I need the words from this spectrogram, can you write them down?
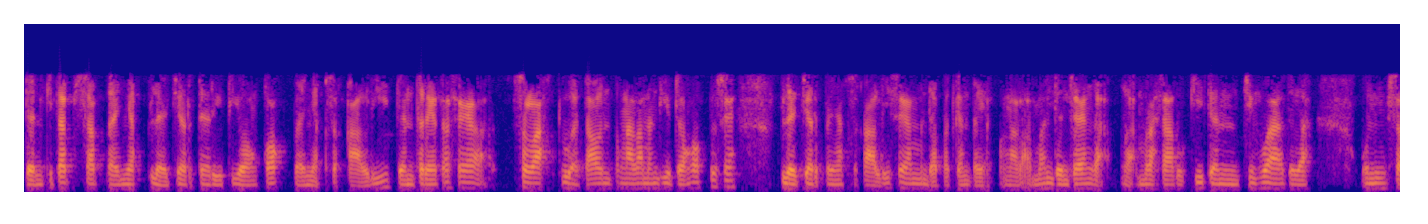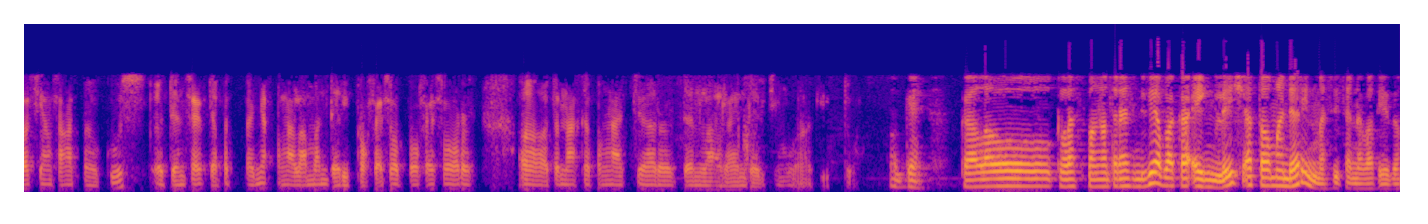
Dan kita bisa banyak belajar dari Tiongkok banyak sekali. Dan ternyata saya setelah dua tahun pengalaman di Tiongkok itu saya belajar banyak sekali, saya mendapatkan banyak pengalaman dan saya nggak nggak merasa rugi. Dan Tsinghua adalah universitas yang sangat bagus eh, dan saya dapat banyak pengalaman dari profesor-profesor, uh, tenaga pengajar dan lain-lain dari Tsinghua gitu. Oke, kalau kelas pengantarnya sendiri apakah English atau Mandarin mas di sana waktu itu?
